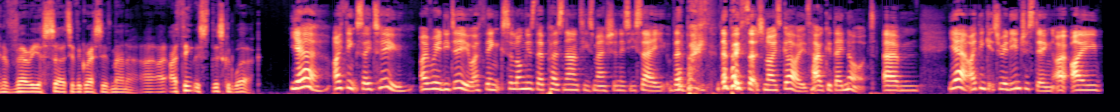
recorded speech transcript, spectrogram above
in a very assertive, aggressive manner. I, I think this this could work. Yeah, I think so too. I really do. I think so long as their personalities mesh, and as you say, they're both they're both such nice guys. How could they not? Um, yeah, I think it's really interesting. I, I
